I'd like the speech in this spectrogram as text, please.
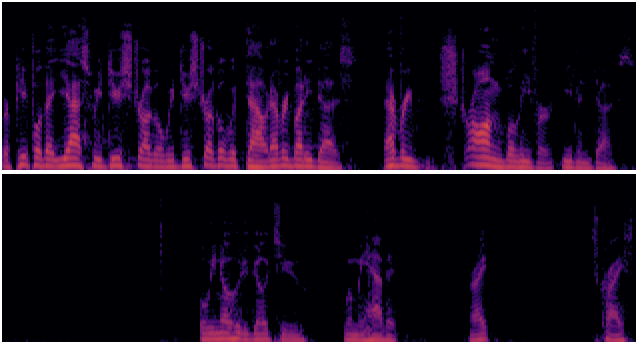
We're people that, yes, we do struggle. We do struggle with doubt. Everybody does. Every strong believer even does. But we know who to go to when we have it, right? It's Christ,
